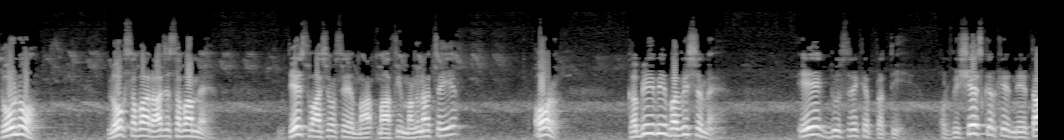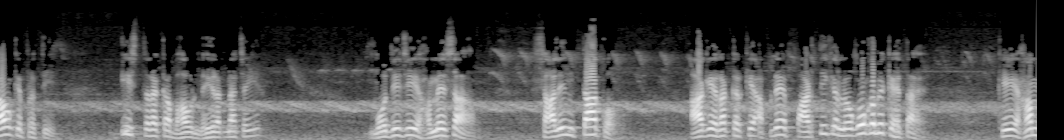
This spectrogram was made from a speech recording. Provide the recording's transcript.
दोनों लोकसभा, राज्यसभा में देशवासियों से मा, माफ़ी मांगना चाहिए और कभी भी भविष्य में एक दूसरे के प्रति और विशेष करके नेताओं के प्रति इस तरह का भाव नहीं रखना चाहिए। मोदी जी हमेशा शालीनता को आगे रख करके अपने पार्टी के लोगों को भी कहता है कि हम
